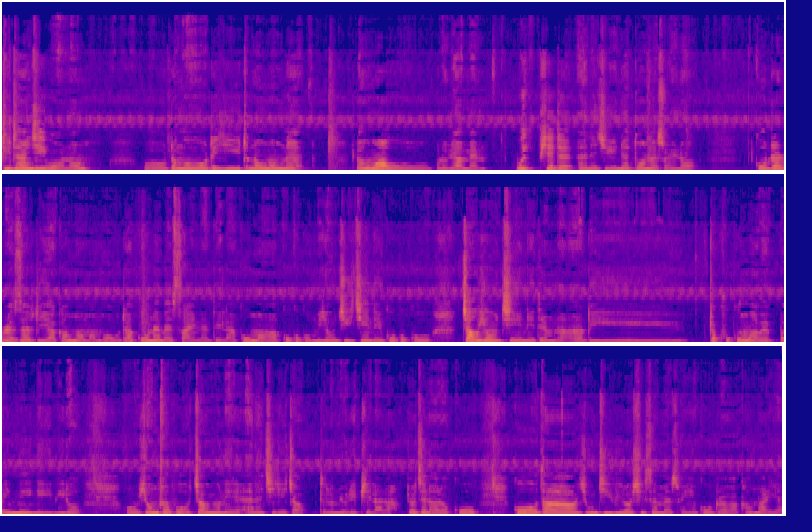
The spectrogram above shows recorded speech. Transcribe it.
ဒီတိုင်းကြီးပေါ့နော်ဟိုတငိုတရီတနှုံနှုံနဲ့လုံးဝကိုဘယ်လိုပြမလဲ weak ဖြစ်တဲ့ energy နဲ့တွန်းမယ်ဆိုရင်တော့ကိုယ့်တဲ့ result တွေကကောင်းလာမှာမဟုတ်ဘူးဒါကိုယ်နဲ့ပဲဆိုင်နေသိလားကို့မှာကိုကိုကိုမယုံကြည်ခြင်းနဲ့ကိုကိုကိုကြောက်ရွံ့ခြင်းနဲ့သိတယ်မလားအာဒီတစ်ခုခုမှပဲပိတ်မိနေပြီးတော့ ဟိုယုံထွက်ဖို့ကြောက်ရွံ့နေတဲ့ energy တွေကြောင့်ဒီလိုမျိုးတွေဖြစ်လာတာပြောချင်တာတော့ကိုကိုသာယုံကြည်ပြီးတော့ရှိဆက်မယ်ဆိုရင်ကိုအတွက်ကခေါင်းနာတွေက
